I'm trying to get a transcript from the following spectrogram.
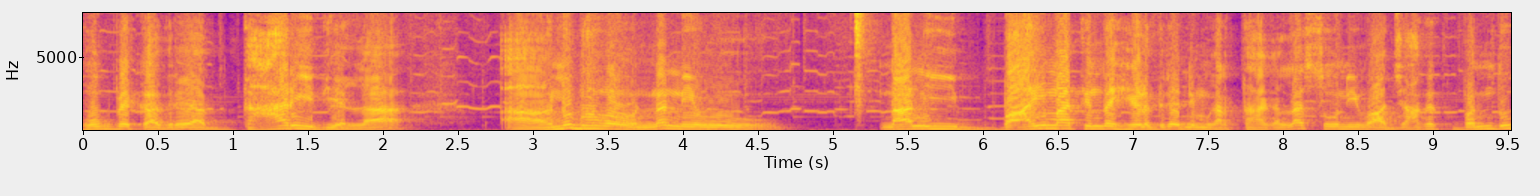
ಹೋಗಬೇಕಾದ್ರೆ ಆ ದಾರಿ ಇದೆಯಲ್ಲ, ಆ ಅನುಭವವನ್ನು ನೀವು ನಾನು ಈ ಬಾಯಿ ಮಾತಿಂದ ಹೇಳಿದ್ರೆ ನಿಮ್ಗೆ ಅರ್ಥ ಆಗಲ್ಲ. ಸೊ ನೀವು ಆ ಜಾಗಕ್ಕೆ ಬಂದು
